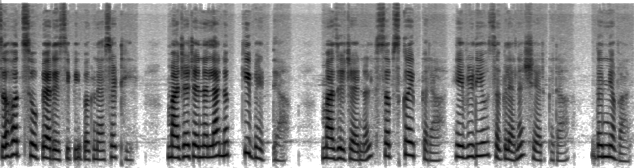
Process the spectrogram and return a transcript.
सहज सोप्या रेसिपी बघण्यासाठी माझ्या चॅनलला नक्की भेट द्या. माझे चॅनल सबस्क्राईब करा. हे व्हिडिओ सगळ्यांना शेअर करा. धन्यवाद.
